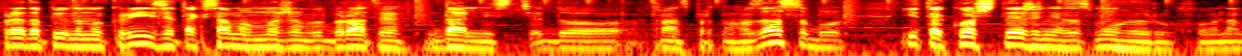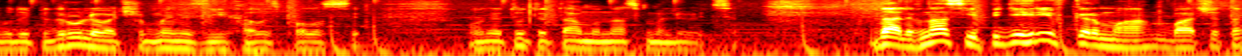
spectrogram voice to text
при адаптивному круїзі так само можемо вибирати дальність до транспортного засобу. І також стеження за смугою руху. Вона буде підрулювати, щоб ми не з'їхали з полоси. Вони тут і там у нас малюються. Далі, в нас є підігрів керма, бачите.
